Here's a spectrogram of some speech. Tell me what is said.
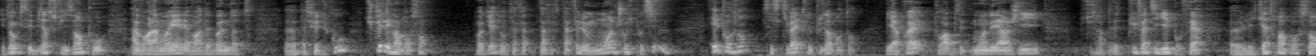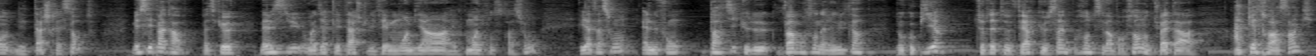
Et donc, c'est bien suffisant pour avoir la moyenne et avoir des bonnes notes. Euh, parce que du coup, tu fais les 20%, ok, donc tu as, fait le moins de choses possible, et pourtant, c'est ce qui va être le plus important. Et après, tu auras peut-être moins d'énergie, tu seras peut-être plus fatigué pour faire euh, les 80% des tâches restantes, mais c'est pas grave, parce que même si on va dire que les tâches, tu les fais moins bien, avec moins de concentration, et eh bien de toute façon, elles ne font partie que de 20% des résultats. Donc au pire, tu vas peut-être faire que 5% de ces 20%, donc tu vas être à, à 85,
